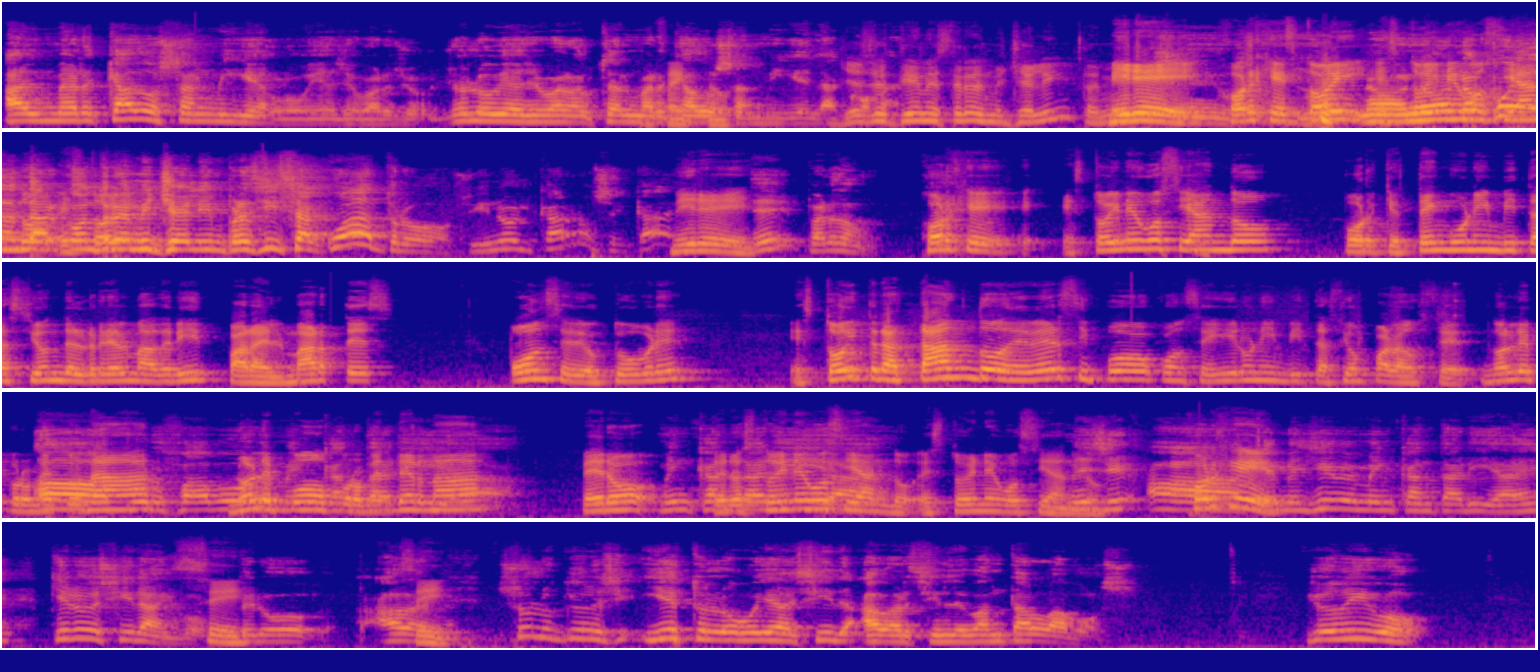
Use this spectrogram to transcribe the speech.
al Mercado San Miguel, lo voy a llevar yo. Yo lo voy a llevar a usted al Mercado San Miguel. ¿Y ese tiene estrellas Michelin también? Mire, Jorge, estoy, no, estoy no, no puede andar con tres Michelin, precisa cuatro, si no el carro se cae. Mire, ¿Eh? perdón. Jorge, estoy negociando porque tengo una invitación del Real Madrid para el martes 11 de octubre Estoy tratando de ver si puedo conseguir una invitación para usted. No le prometo ah, nada, no le puedo prometer nada, pero, pero estoy negociando, estoy negociando. Ah, Jorge, que me lleve me encantaría, ¿eh? Quiero decir algo, pero a ver, solo quiero decir, y esto lo voy a decir, a ver, sin levantar la voz. Yo digo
